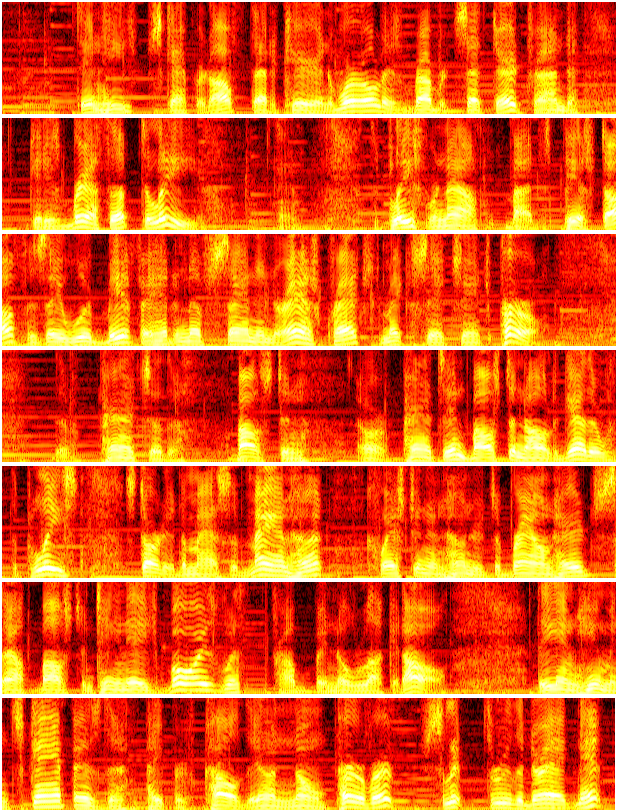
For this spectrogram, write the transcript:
Then he scampered off without a care in the world as Robert sat there trying to get his breath up to leave. Police were now about as pissed off as they would be if they had enough sand in their ass cracks to make a six inch pearl. The parents of the Boston, or parents in Boston, all together with the police, started a massive manhunt, questioning hundreds of brown haired South Boston teenage boys with probably no luck at all. The inhuman scamp, as the paper called the unknown pervert, slipped through the dragnet,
